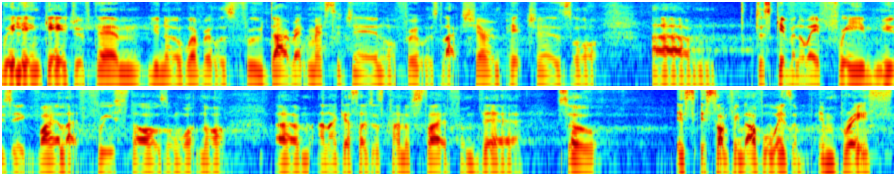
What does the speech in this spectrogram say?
really engage with them, you know, whether it was through direct messaging or through it was like sharing pictures or um, just giving away free music via like freestyles and whatnot. Um, and I guess I just kind of started from there. So it's, it's something that I've always embraced.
